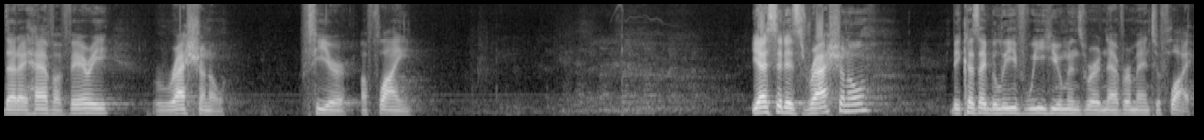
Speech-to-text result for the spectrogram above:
that I have a very rational fear of flying. Yes, it is rational because I believe we humans were never meant to fly.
